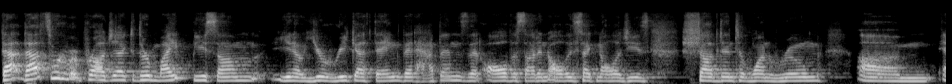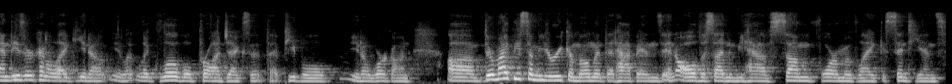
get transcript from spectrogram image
that that sort of a project there might be some you know eureka thing that happens that all of a sudden all these technologies shoved into one room um, and these are kind of like you know, you know, like global projects that, that people you know work on um, there might be some eureka moment that happens and all of a sudden we have some form of like sentience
